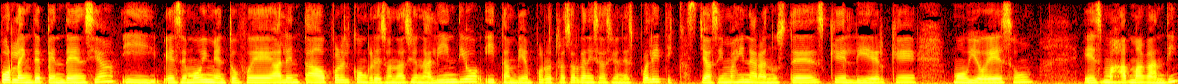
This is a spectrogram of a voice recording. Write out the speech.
por la independencia y ese movimiento fue alentado por el Congreso Nacional Indio y también por otras organizaciones políticas. Ya se imaginarán ustedes que el líder que movió eso es Mahatma Gandhi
